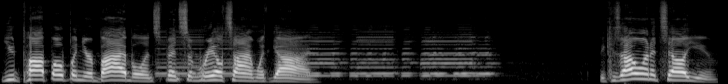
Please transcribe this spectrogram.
you'd pop open your Bible and spend some real time with God. Because I want to tell you,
